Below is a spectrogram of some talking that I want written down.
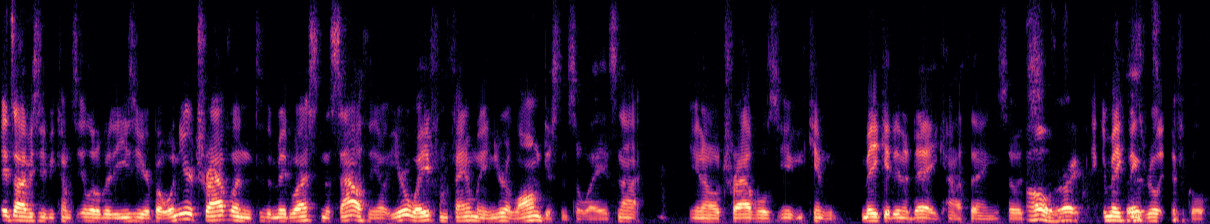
it's obviously becomes a little bit easier. But when you're traveling to the Midwest and the South, you know, you're away from family and you're a long distance away. It's not, you know, travels you, you can make it in a day kind of thing. So it's oh right, it can make things it's, really difficult.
